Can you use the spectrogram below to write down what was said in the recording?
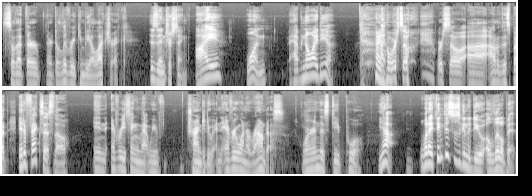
so that their their delivery can be electric. This is interesting. I, one, have no idea. I know we're so we're so uh, out of this, but it affects us though in everything that we've trying to do and everyone around us. We're in this deep pool. Yeah. What I think this is going to do a little bit,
